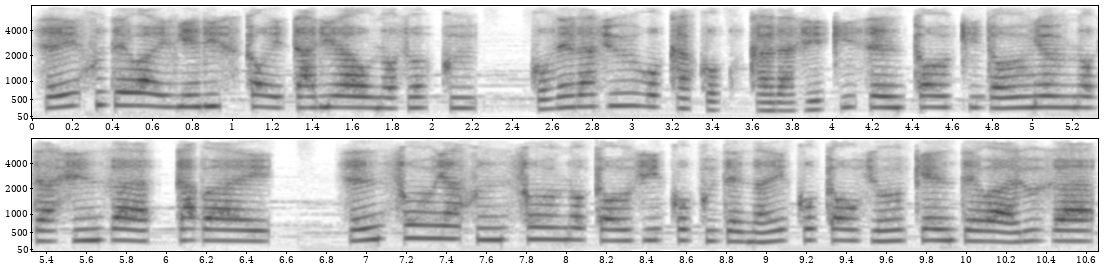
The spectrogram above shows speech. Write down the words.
政府ではイギリスとイタリアを除く、これら15カ国から次期戦闘機導入の打診があった場合、戦争や紛争の当事国でないことを条件ではあるが、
